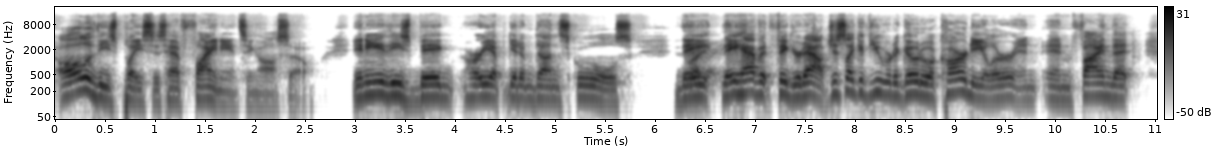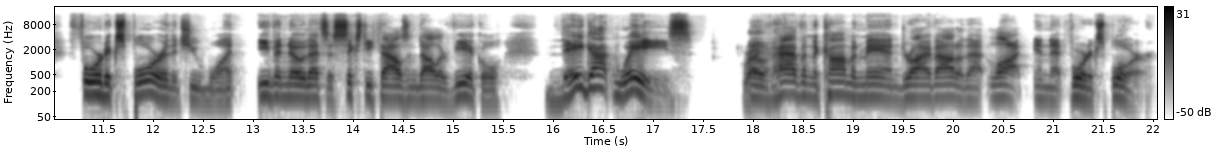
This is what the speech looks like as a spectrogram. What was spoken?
all of these places have financing also. Any of these big hurry up, get them done schools, they right. they have it figured out. Just like if you were to go to a car dealer and and find that Ford Explorer that you want, even though that's a sixty thousand dollar vehicle, they got ways right. of having the common man drive out of that lot in that Ford Explorer.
